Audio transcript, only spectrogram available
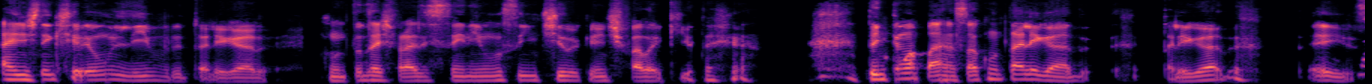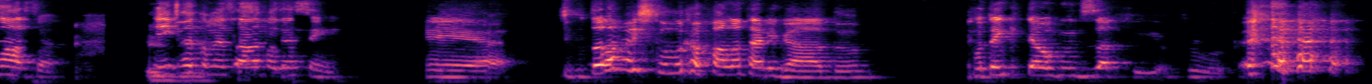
a gente tem que escrever um livro, tá ligado? Com todas as frases sem nenhum sentido que a gente fala aqui, tá ligado? Tem que ter uma página só com tá ligado, tá ligado? É isso. Nossa, a gente vai começar a fazer assim. É, tipo, toda vez que o Luca fala tá ligado, tipo, tem que ter algum desafio pro Luca.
